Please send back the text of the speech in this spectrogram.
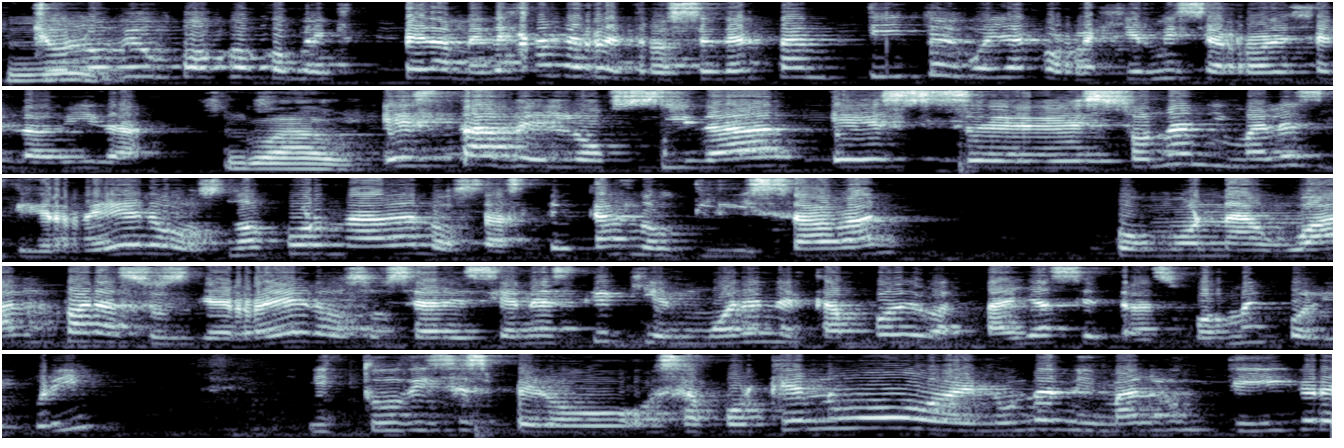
Yo lo veo un poco como, espérame, déjame retroceder tantito y voy a corregir mis errores en la vida. Guau. Esta velocidad es, eh, son animales guerreros, no por nada los aztecas lo utilizaban como nahual para sus guerreros. O sea, decían, es que quien muere en el campo de batalla se transforma en colibrí. Y tú dices, pero, o sea, ¿por qué no en un animal, un tigre,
